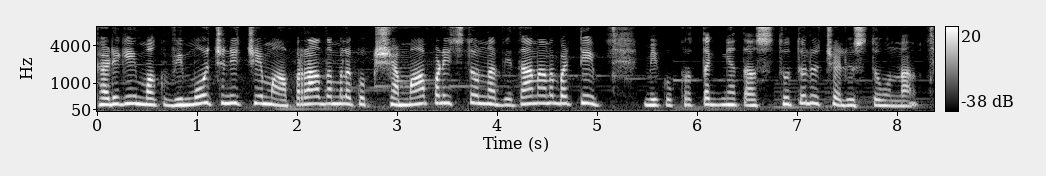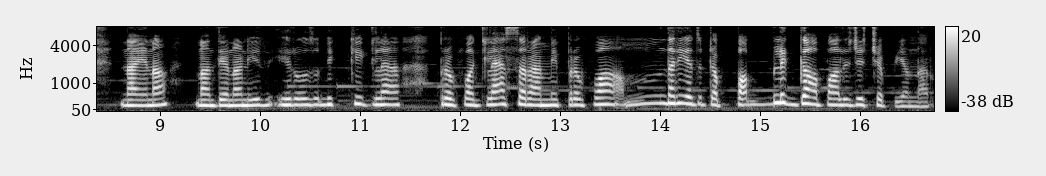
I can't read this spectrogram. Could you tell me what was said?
కడిగి మాకు విమోచనిచ్చి మా అపరాధములకు క్షమాపణ ఇస్తున్న విధానాన్ని బట్టి మీకు కృతజ్ఞత స్థుతులు చెల్లిస్తూ ఉన్నాను నాయన నా దినాన్ని. ఈరోజు నిక్కి గ్లా ప్రభు గ్లాసరామి ప్రభు అందరి ఎదుట పబ్లిక్గా అపాలజీ చెప్పి ఉన్నారు.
